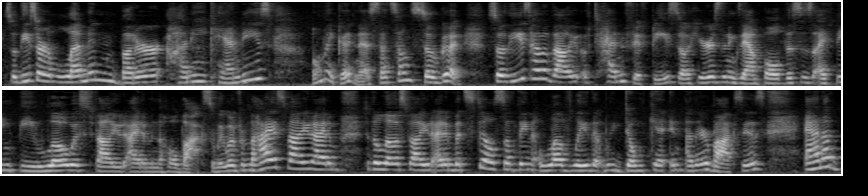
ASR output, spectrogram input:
So these are lemon butter honey candies. Oh my goodness, that sounds so good. So these have a value of 10.50. So here's an example. This is, I think, the lowest valued item in the whole box. So we went from the highest valued item to the lowest valued item, but still something lovely that we don't get in other boxes. And a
